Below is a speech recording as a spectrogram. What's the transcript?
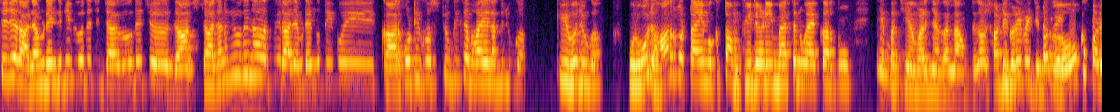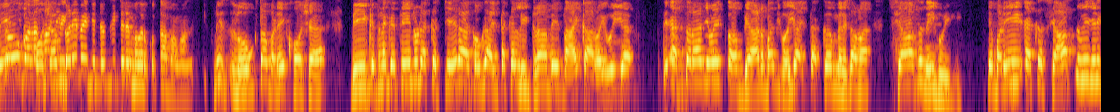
ਤੇ ਜੇ ਰਾਜਾ ਵੜਿੰਗ ਜੀ ਵੀ ਉਹਦੇ ਚ ਜਾ ਉਹਦੇ ਚ ਜਾਂਚ ਚ ਆ ਜਾਣਗੇ ਉਹਦੇ ਨਾਲ ਕੋਈ ਰਾਜਾ ਵੜਿੰਗ ਦੀ ਕੋਈ ਕਾਰ ਕੋਠੀ ਖੁੱਸ ਚੁੱਕੀ ਕਿ ਭਾਏ ਲੱਗ ਜੂਗਾ? ਕੀ ਹੋ ਉਹ ਰੋਜ਼ ਹਰ ਟਾਈਮ ਇੱਕ ਧਮਕੀ ਦੇਣੀ ਮੈਂ ਤੈਨੂੰ ਐ ਕਰ ਦੂੰ। ਇਹ ਬੱਚੀਆਂ ਵਾਲੀਆਂ ਗੱਲਾਂ ਹੁੰਦੀਆਂ ਸਾਡੀ ਗਲੀ ਵਿੱਚ ਪਰ ਲੋਕ ਬੜੇ ਉਹ ਗੱਲ ਸਾਡੀ ਗਲੀ ਵਿੱਚ ਨੰਗੀ ਤੇਰੇ ਮਗਰ ਕੁੱਤਾ ਪਾਵਾਂਗੇ। ਨਹੀਂ ਲੋਕ ਤਾਂ ਬੜੇ ਖੁਸ਼ ਹੈ ਵੀ ਕਿਤੇ ਨਾ ਕਿਤੇ ਇਹਨੂੰ ਇੱਕ ਚਿਹਰਾ ਕਿਉਂਕਿ ਅੱਜ ਤੱਕ ਲੀਡਰਾਂ ਦੇ ਨਾ ਹੀ ਕਾਰਵਾਈ ਹੋਈ ਹੈ। ਤੇ ਇਸ ਤਰ੍ਹਾਂ ਜਿਵੇਂ ਬਿਆਨਬਾਜ਼ੀ ਹੋਈ ਅੱਜ ਤੱਕ ਮੇਰੇ ਹਿਸਾਬ ਨਾਲ ਸਿਆਸਤ ਨਹੀਂ ਹੋਈਗੀ। ਤੇ ਬੜੀ ਇੱਕ ਸਿਆਸਤ ਵੀ ਜਿਹੜੀ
